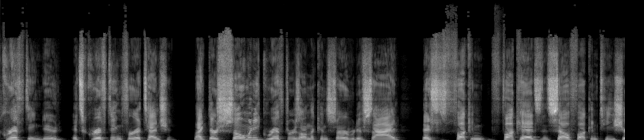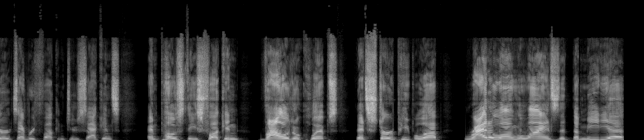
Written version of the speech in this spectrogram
grifting, dude. It's grifting for attention. Like there's so many grifters on the conservative side. There's fucking fuckheads that sell fucking t-shirts every fucking two seconds and post these fucking volatile clips that stir people up right along the lines that the media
